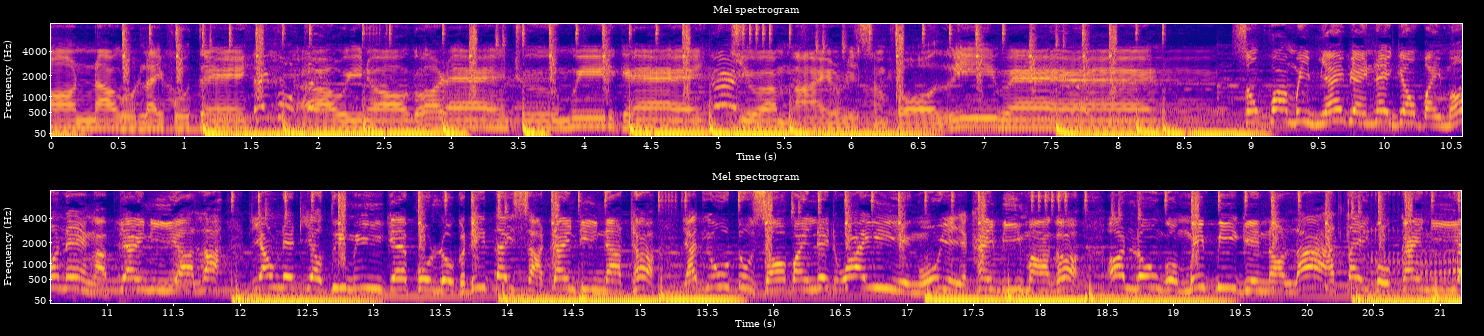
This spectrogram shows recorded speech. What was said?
one hour go like for day How we know going to meet again? You are my reason for living. ဆုံးခွာမိမြိုင်းပြိုင်နှိုက်ကြောင်ပိုင်မောနဲ့ငါပြိုင်နေရလားတယောက်နဲ့တယောက်သိမိခဲ့ဖို့လို့ဂတိတိုက်စာတိုင်းဒီနာထရာဒီအိုတို့ဇော်ပိုင်လက်တွားဤငိုးရရခိုင်ပြီးမှာကအလုံးကိုမင်းပြီးခင်တော့လာအတိုက်ကိုကိုင်းနေရ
